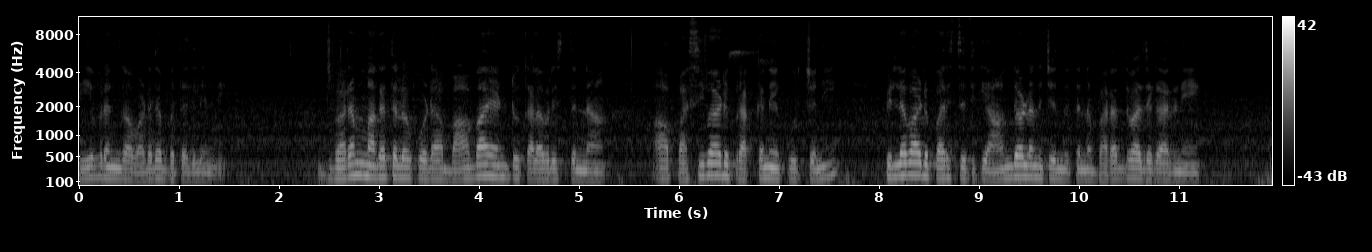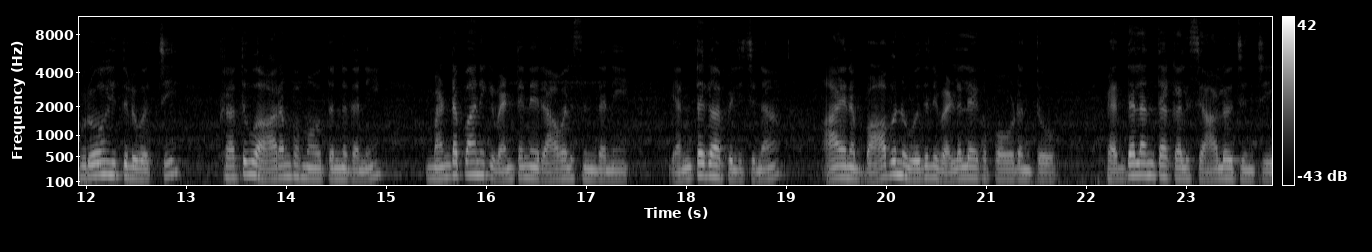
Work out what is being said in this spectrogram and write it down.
తీవ్రంగా వడదెబ్బ తగిలింది. జ్వరం మగతలో కూడా బాబాయ్ అంటూ కలవరిస్తున్న ఆ పసివాడి ప్రక్కనే కూర్చొని పిల్లవాడి పరిస్థితికి ఆందోళన చెందుతున్న భరద్వాజ గారిని పురోహితులు వచ్చి క్రతువు ఆరంభమవుతున్నదని మండపానికి వెంటనే రావలసిందని ఎంతగా పిలిచినా ఆయన బాబును వదిలి వెళ్ళలేకపోవడంతో పెద్దలంతా కలిసి ఆలోచించి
